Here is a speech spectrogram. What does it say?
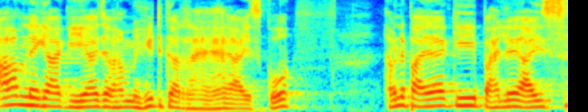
अब हमने क्या किया, जब हम हीट कर रहे हैं आइस को, हमने पाया कि पहले आइस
